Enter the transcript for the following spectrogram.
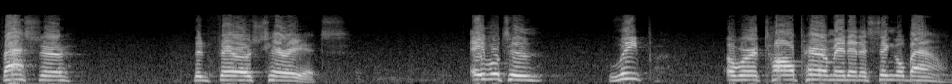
Faster than Pharaoh's chariots. Able to leap over a tall pyramid in a single bound.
